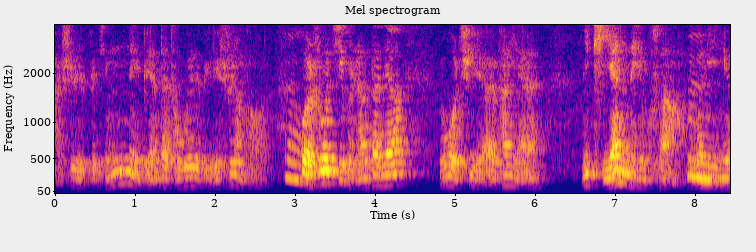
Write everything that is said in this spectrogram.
还是北京那边戴头盔的比例是非常高的。嗯或者说基本上大家如果去野外攀岩，你体验的那些不算啊，如果你已经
